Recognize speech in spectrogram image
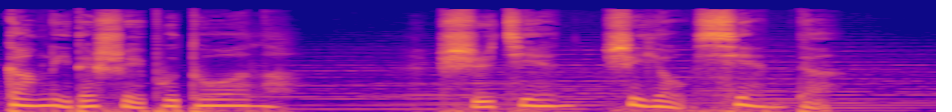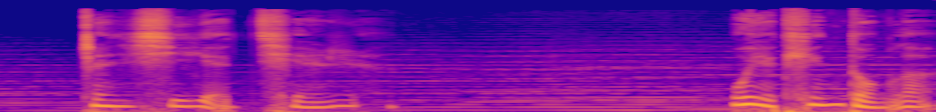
缸里的水不多了。时间是有限的，珍惜眼前人。我也听懂了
